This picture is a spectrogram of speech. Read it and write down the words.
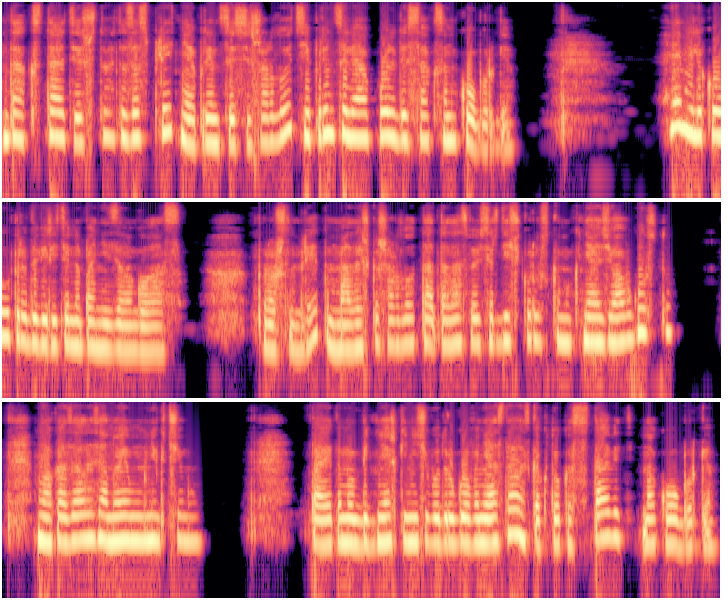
«Да, кстати, что это за сплетни о принцессе Шарлотте и принце Леопольде Саксон-Кобурге?» Эмили Коупер доверительно понизила голос. Прошлым летом малышка Шарлотта отдала свое сердечко русскому князю Августу, но оказалось оно ему ни к чему. Поэтому бедняжке ничего другого не осталось, как только ставить на Кобурге.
